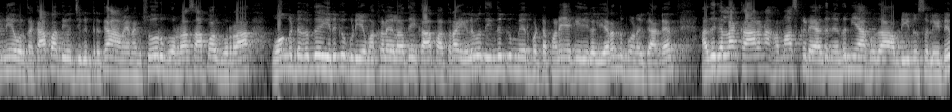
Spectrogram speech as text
என்னையை ஒருத்தன் காப்பாற்றி வச்சுக்கிட்டு இருக்கான். அவன் எனக்கு சோறு போடுறான் சாப்பாடு போடுறான் உங்ககிட்ட இருந்து இருக்கக்கூடிய மக்களை எல்லாத்தையும் காப்பாற்றுறான் எழுபத்தைந்துக்கும் மேற்பட்ட பணைய கைதிகள் இறந்து போனிருக்காங்க. அதுக்கெல்லாம் காரணம் ஹமாஸ் கிடையாது நெதன்யாகு தான் அப்படின்னு சொல்லிட்டு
